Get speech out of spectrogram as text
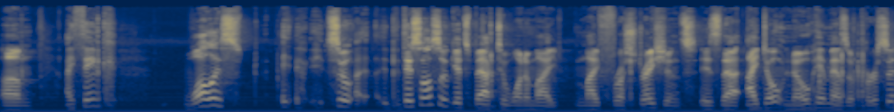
Um, I think Wallace. So uh, this also gets back to one of my my frustrations is that I don't know him as a person,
